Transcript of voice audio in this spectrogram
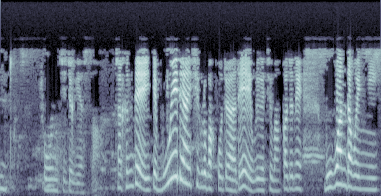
음. 좋은 지적이었어. 자, 근데 이제 뭐에 대한 식으로 바꿔줘야 돼? 우리가 지금 아까 전에 뭐 구한다고 했니?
